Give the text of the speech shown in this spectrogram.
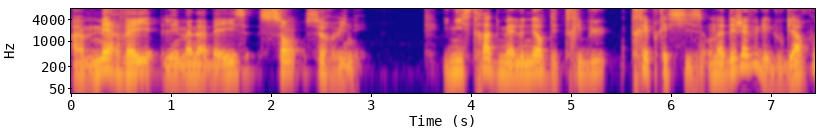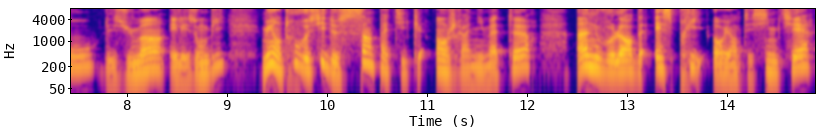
à merveille les mana base sans se ruiner. Innistrad met à l'honneur des tribus très précises. On a déjà vu les loups-garous, les humains et les zombies, mais on trouve aussi de sympathiques anges réanimateurs, un nouveau lord esprit orienté cimetière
